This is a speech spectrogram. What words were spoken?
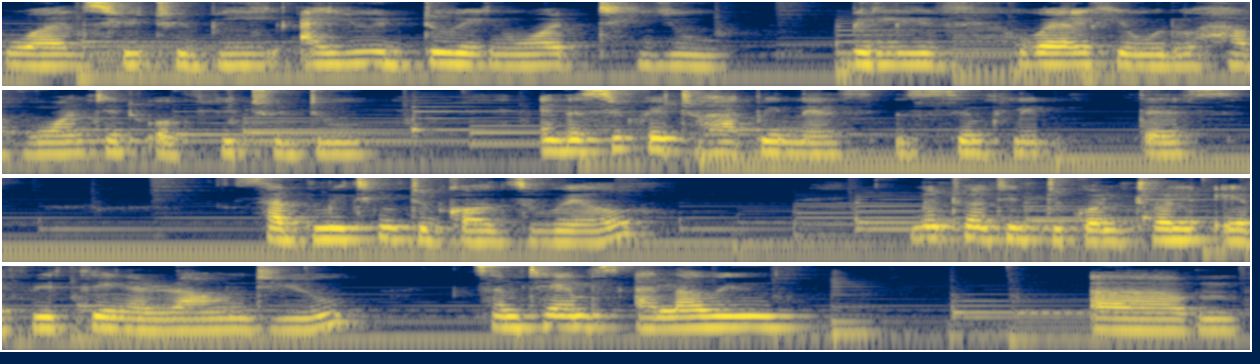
wants you to be? Are you doing what you believe well He would have wanted of you to do? And the secret to happiness is simply this submitting to God's will, not wanting to control everything around you, sometimes allowing um,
